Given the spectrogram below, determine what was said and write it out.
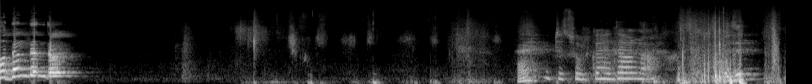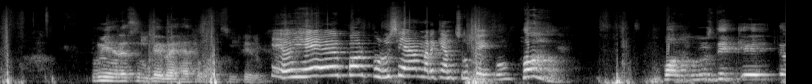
ও দেন দেন দেন। হ্যাঁ? একটু চুলকাই দাও না। তুমি হেরে চুলকাইবা হ্যাঁ তোমার চুলকাইবে। হে পর পুরুষে আমার কেন চুলকাইবো? পর পুরুষ দিকে তো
